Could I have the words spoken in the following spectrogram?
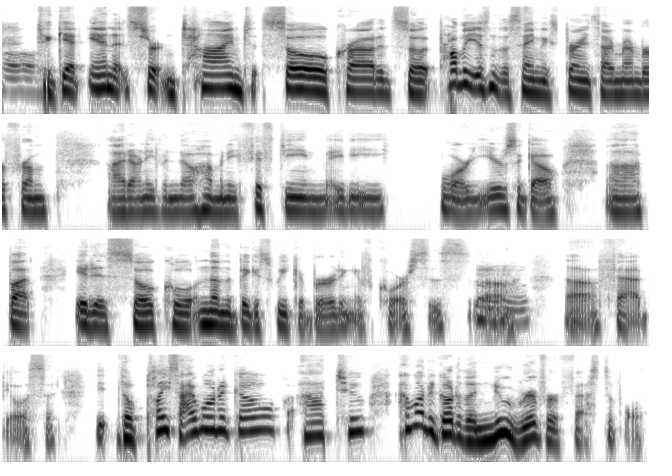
oh. to get in at certain times. It's so crowded. So it probably isn't the same experience I remember from, I don't even know how many, 15, maybe more years ago. Uh, but it is so cool. And then the biggest week of birding, of course, is uh, mm-hmm. uh, fabulous. The, the, place I want to go uh, to, I want to go to the New River Festival.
